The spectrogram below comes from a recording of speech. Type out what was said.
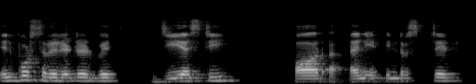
inputs related with GST or any interstate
